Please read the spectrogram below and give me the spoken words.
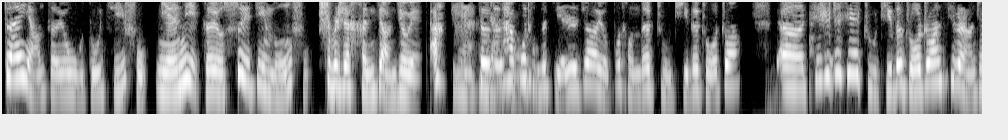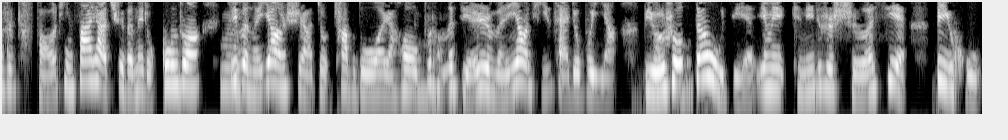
端阳则有五毒吉符，年历则有岁进龙符，是不是很讲究呀？就是它不同的节日就要有不同的主题的着装。呃，其实这些主题的着装基本上就是朝廷发下去的那种工装，基本的样式啊就差不多。然后不同的节日纹样题材就不一样。比如说端午节，因为肯定就是蛇蟹。壁虎、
